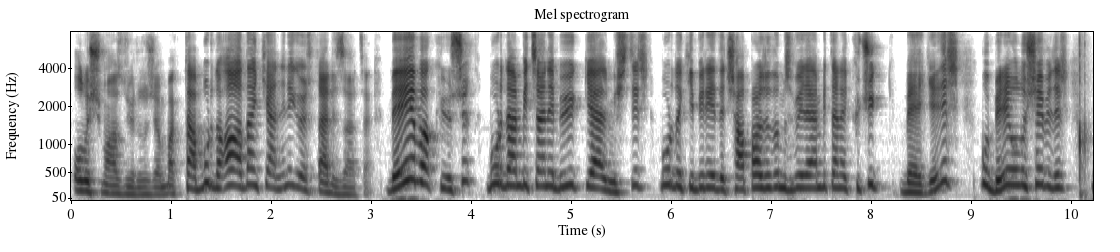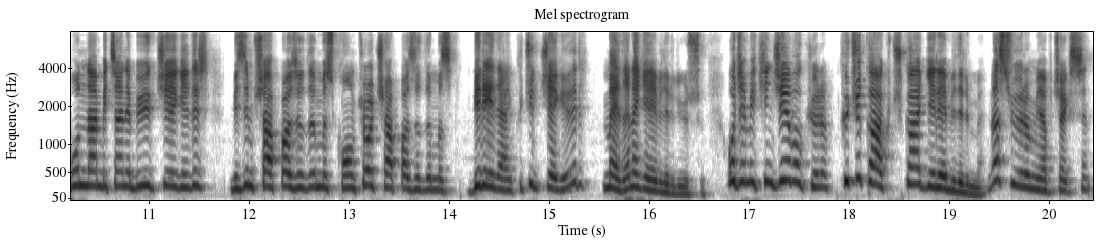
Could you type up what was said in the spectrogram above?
Oluşmaz diyoruz hocam. Bak ta burada A'dan kendini gösterdi zaten. B'ye bakıyorsun. Buradan bir tane büyük gelmiştir. Buradaki bireyde çaprazladığımız bireyden bir tane küçük B gelir. Bu birey oluşabilir. Bundan bir tane büyük C gelir. Bizim çaprazladığımız, kontrol çaprazladığımız bireyden küçük C gelir. Meydana gelebilir diyorsun. Hocam ikinciye bakıyorum. Küçük A küçük A gelebilir mi? Nasıl yorum yapacaksın?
